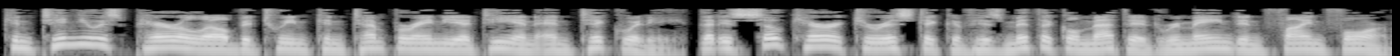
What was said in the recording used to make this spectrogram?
continuous parallel between contemporaneity and antiquity that is so characteristic of his mythical method remained in fine form.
